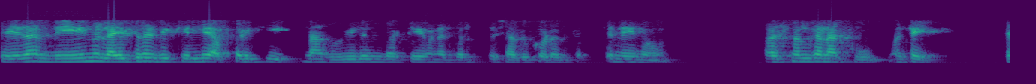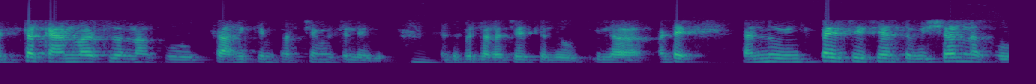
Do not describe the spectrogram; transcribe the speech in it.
లేదా నేను లైబ్రరీకి వెళ్ళి అప్పటికి నాకు వీలుని బట్టి ఏమైనా దొరికితే చదువుకోవడం తప్పితే నేను పర్సనల్గా నాకు అంటే పెద్ద క్యాన్వాస్లో నాకు సాహిత్యం పరిచయం అయితే లేదు. పెద్ద పెద్ద రచయితలు ఇలా అంటే నన్ను ఇన్స్పైర్ చేసేంత విషయాలు నాకు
